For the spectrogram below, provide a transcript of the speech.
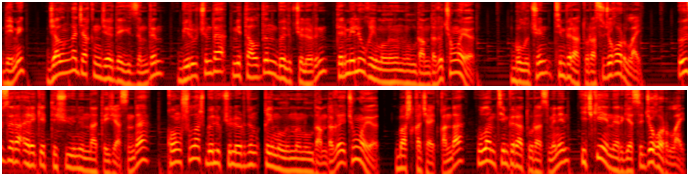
Демек жалынга жакын жердеги зымдын бир учунда металлдын бөлүкчөлөрүнүн термелүү кыймылынын ылдамдыгы чоңоет. Бул үчүн температурасы жогорулайт. Өз ара аракеттешүүнүн натыйжасында коңшулаш бөлүкчөлөрдүн кыймылынын ылдамдыгы чоңоет. Башкача айтканда улам температурасы менен ички энергиясы жогорулайт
